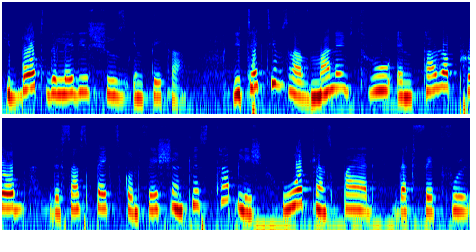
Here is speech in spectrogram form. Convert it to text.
He bought the lady's shoes in Thika. Detectives have managed through and thorough probe the suspect's confession to establish what transpired that fateful,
